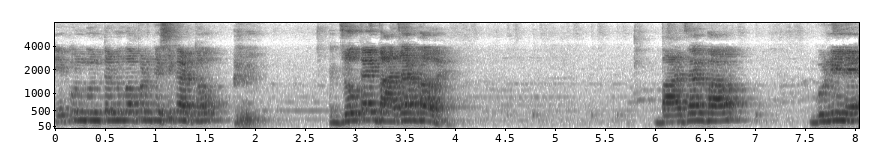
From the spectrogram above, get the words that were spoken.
एकूण गुंतवणूक आपण कशी काढतो? जो काही बाजारभाव आहे बाजारभाव गुणिले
